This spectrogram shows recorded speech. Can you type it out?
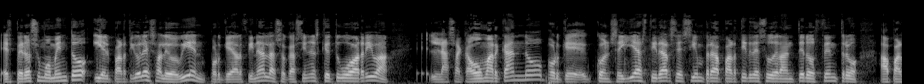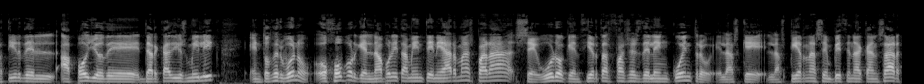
esperó su momento y el partido le salió bien, porque al final las ocasiones que tuvo arriba eh, las acabó marcando, porque conseguía estirarse siempre a partir de su delantero centro, a partir del apoyo de, de Arcadius Milik. Entonces, bueno, ojo, porque el Napoli también tiene armas para, seguro que en ciertas fases del encuentro, en las que las piernas se empiecen a cansar,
